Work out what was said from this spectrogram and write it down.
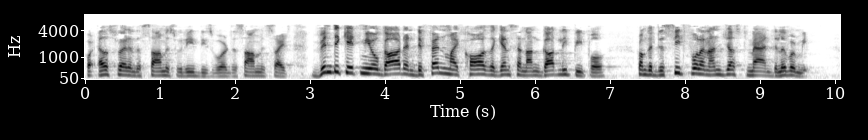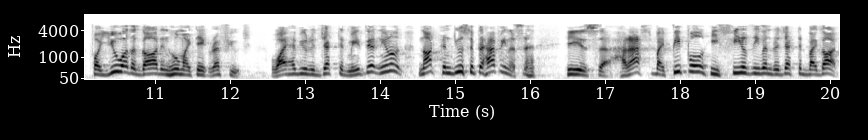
For elsewhere in the psalmist we read these words. The psalmist writes, Vindicate me, O God, and defend my cause against an ungodly people. From the deceitful and unjust man, deliver me. For you are the God in whom I take refuge. Why have you rejected me? They're, you know, not conducive to happiness. he is uh, harassed by people. He feels even rejected by God.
